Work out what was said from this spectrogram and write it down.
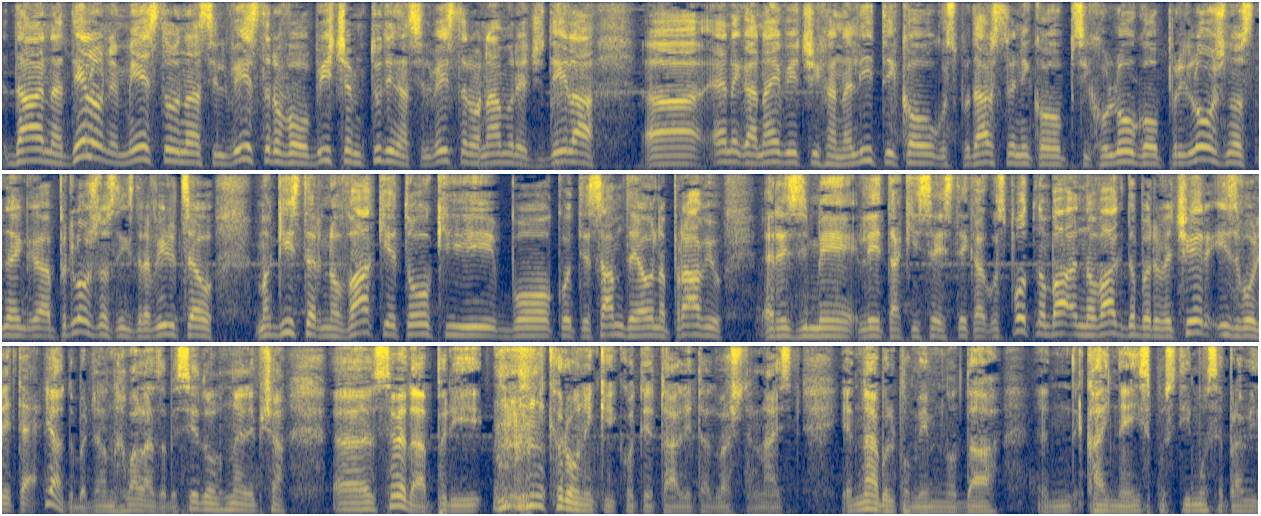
da na delovnem mestu na Silvestrovo obiščem tudi na Silvestrovo, namreč dela uh, enega največjih analitikov, gospodarstvenikov, psihologov, priložnostnih zdravilcev. Magister Novak je to, ki bo, kot je sam dejal, napravil rezime leta, ki se izteka. Gospod Nova- Novak, dober večer, izvolite. Ja, dober dan, hvala za besedo, najlepša. E, seveda, pri kroniki, kot je ta leta 2014, je najbolj pomembno, da n, kaj ne izpustimo, se pravi,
